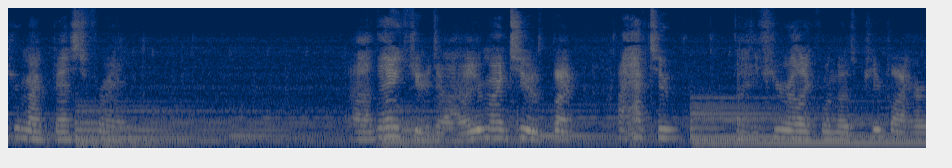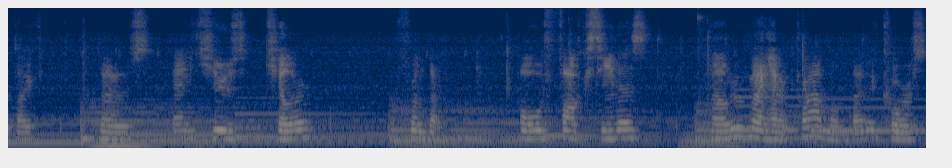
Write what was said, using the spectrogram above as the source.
you're my best friend. Uh, thank you, Delilah. You're mine too, but I have to. But if you were like one of those people I heard, like those accused killer from the old Foxinas, well, we might have a problem, but of course,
